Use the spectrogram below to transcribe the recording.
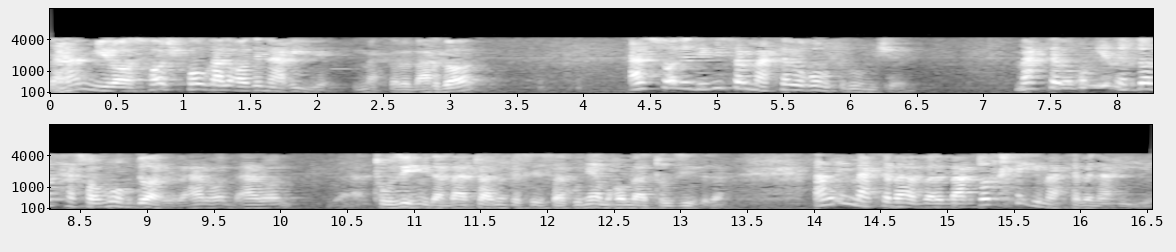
و هم میراثهاش فوق العاده نقیه مکتب بغداد. از سال 200 هم مکتب قم شروع میشه. مکتب قم یه مقدار تسامح داره. به هر حال حال توضیح میدم. بعد تو همین قصه سکونی هم می‌خوام بعد توضیح بدم. اما این مکتب اول بغداد خیلی مکتب نقیه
